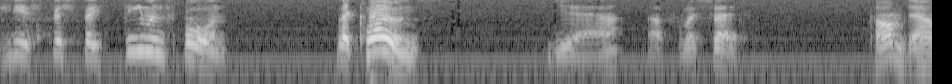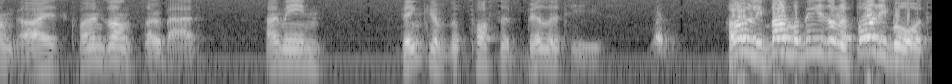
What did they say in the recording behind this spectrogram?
hideous fish-faced demon spawn. They're clones. Yeah, that's what I said. Calm down, guys. Clones aren't so bad. I mean, think of the possibilities. Holy bumblebees on a bodyboard!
